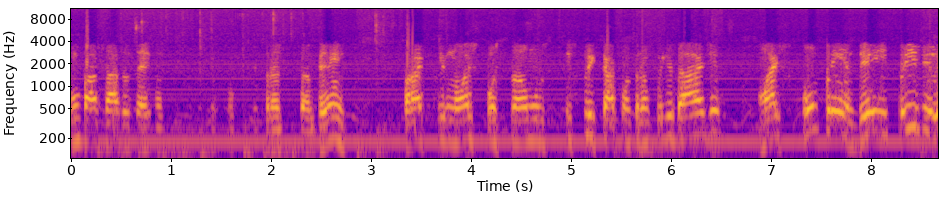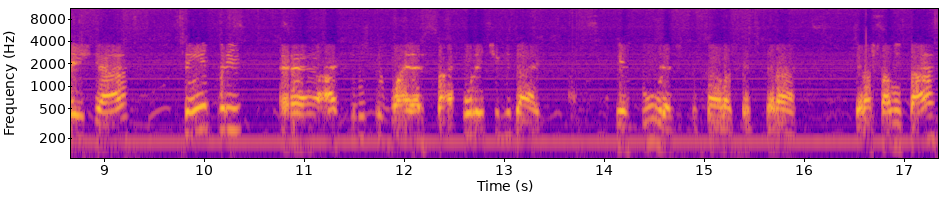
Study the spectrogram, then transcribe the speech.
embasadas aí no de trânsito também, para que nós possamos explicar com tranquilidade, mas compreender e privilegiar sempre é, aquilo que vai estar a coletividade. A abertura, a discussão, ela sempre será, será salutar,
